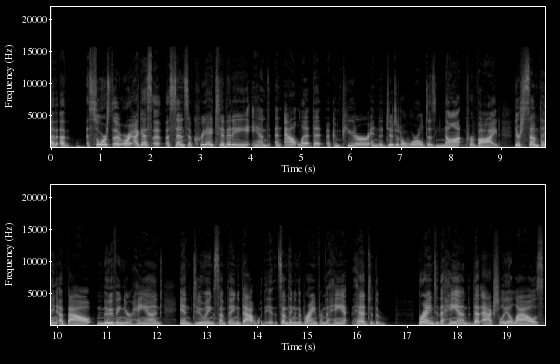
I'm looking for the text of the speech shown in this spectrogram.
a, a, a source of, or I guess a, a sense of creativity and an outlet that a computer in the digital world does not provide. There's something about moving your hand and doing something that something in the brain from the hand, head to the brain to the hand that actually allows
